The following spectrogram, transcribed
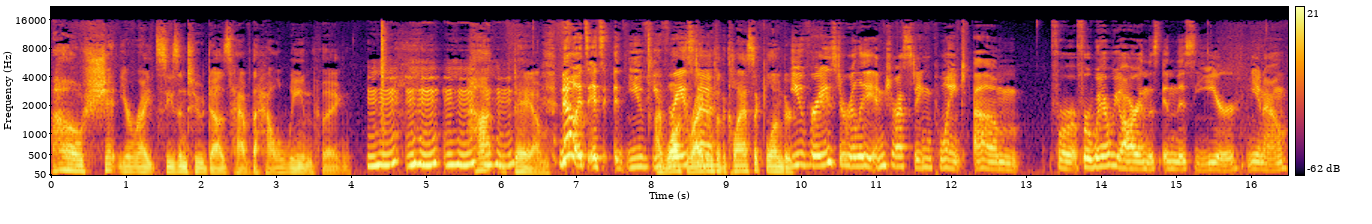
oh shit you're right season two does have the halloween thing mm-hmm mm-hmm mm-hmm hot damn. No, it's it's you've you've i walked raised right a, into the classic blunder. You've raised a really interesting point um for for where we are in this in this year. You know,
